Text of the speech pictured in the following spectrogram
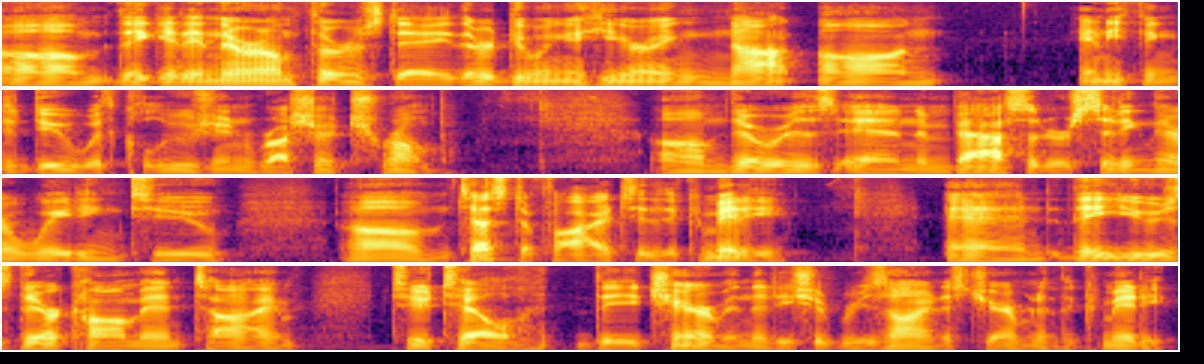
Um, they get in there on Thursday. They're doing a hearing not on anything to do with collusion, Russia, Trump. Um, there was an ambassador sitting there waiting to um, testify to the committee, and they used their comment time to tell the chairman that he should resign as chairman of the committee.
